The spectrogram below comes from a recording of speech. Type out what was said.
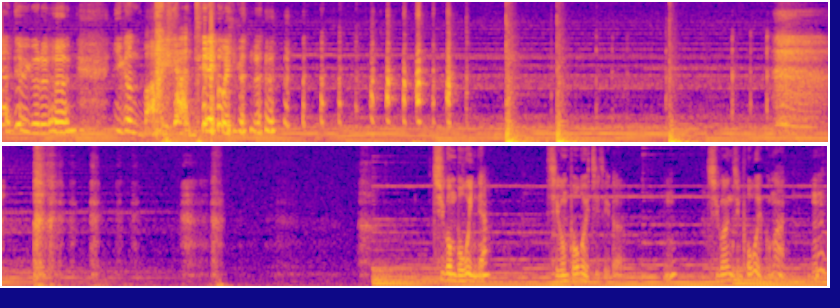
안 돼요 이거는 이건 말이 안 돼요 이거는 직원 보고 있냐? 직원 보고 있지 지금 응? 직원 지금 보고 있구만 응?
